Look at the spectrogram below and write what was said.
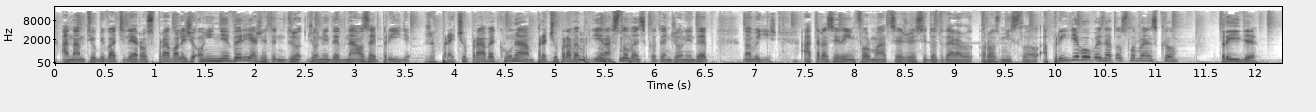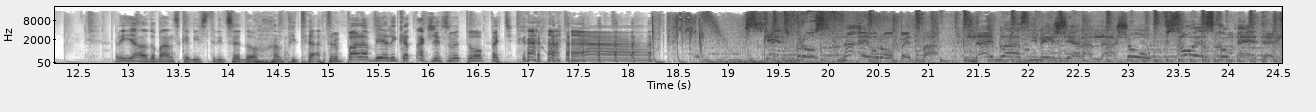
a nám tí obyvateľia rozprávali, že oni neveria, že ten Jo- Johnny Depp naozaj príde. Že prečo práve ku nám? Prečo práve príde na Slovensko ten Johnny Depp? No vidíš. A teraz je tá informácia, že si to teda ro- rozmyslel. A príde vôbec na to Slovensko? príde. Príde ale do Banskej Bystrice, do amfiteátru Pána Bielika, takže sme tu opäť. Sketch Bros. na Európe 2. Najbláznivejšia ranná show v slovenskom éteri.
